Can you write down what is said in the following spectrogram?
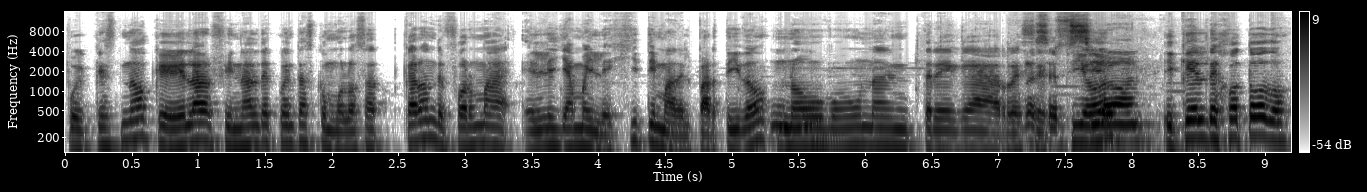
pues que no, que él al final de cuentas, como lo sacaron de forma, él le llama ilegítima del partido, no hubo una entrega, recepción, Recepción. y que él dejó todo.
